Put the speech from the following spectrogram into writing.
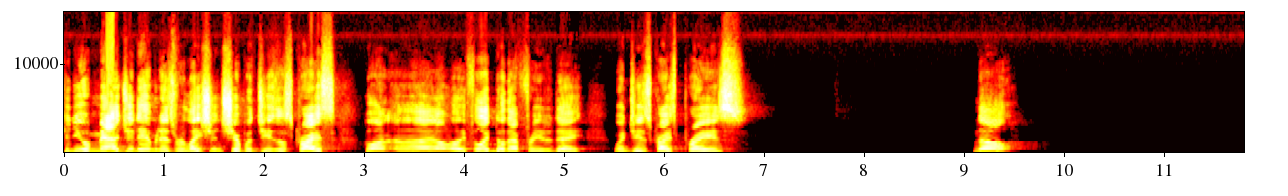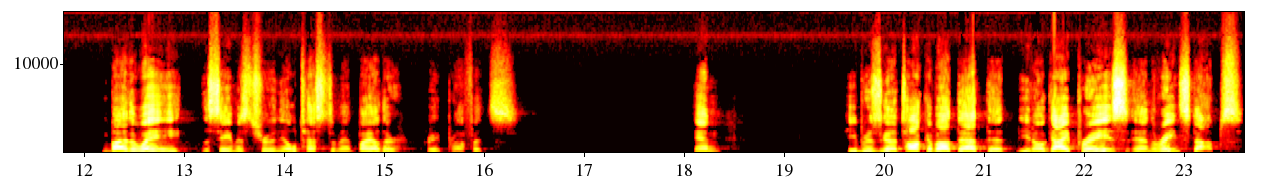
Can you imagine Him in His relationship with Jesus Christ going, oh, I don't really feel like doing that for you today? When Jesus Christ prays, no. By the way, the same is true in the Old Testament by other great prophets. And Hebrews is going to talk about that, that, you know, a guy prays and the rain stops.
